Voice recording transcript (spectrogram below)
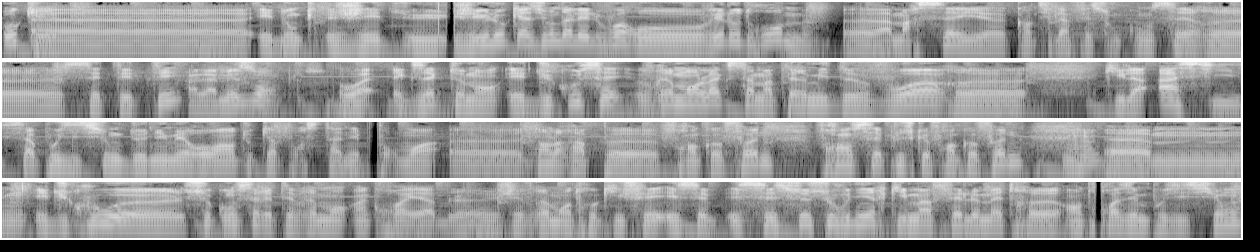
Ok. Euh, et donc j'ai eu, j'ai eu l'occasion d'aller le voir au Vélodrome euh, à Marseille euh, quand il a fait son concert euh, cet été. À la maison en plus. Ouais, exactement. Et du coup, c'est vraiment là que ça m'a permis de voir qu'il a assis sa position de numéro un, en tout cas pour cette année, pour moi, dans le rap francophone, français plus que francophone. Mhm. Et du coup, ce concert était vraiment incroyable. J'ai vraiment trop kiffé. Et c'est ce souvenir qui m'a fait le mettre en troisième position.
